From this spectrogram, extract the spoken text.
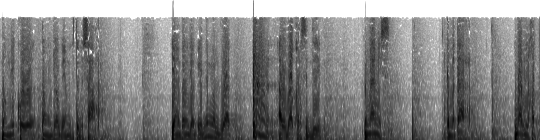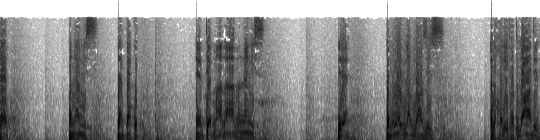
memikul tanggung jawab yang begitu besar. Yang tanggung jawab ini membuat Abu Bakar Siddiq menangis. Gemetar. Umar bin Khattab menangis dan takut. Ya, tiap malam menangis. Ya. Dan Umar bin Abdul Aziz al khalifatul adil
